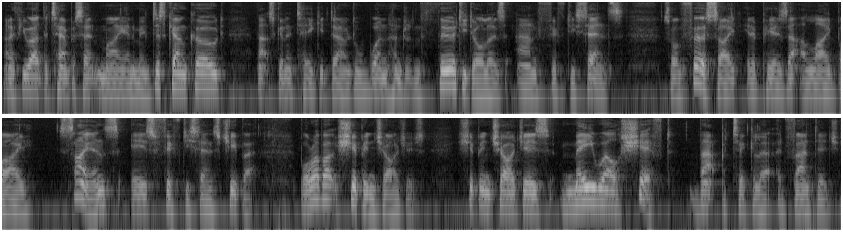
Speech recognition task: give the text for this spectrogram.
And if you add the 10% My NMN discount code, that's going to take it down to $130.50. So on first sight, it appears that Alive by Science is 50 cents cheaper. But what about shipping charges? Shipping charges may well shift that particular advantage.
